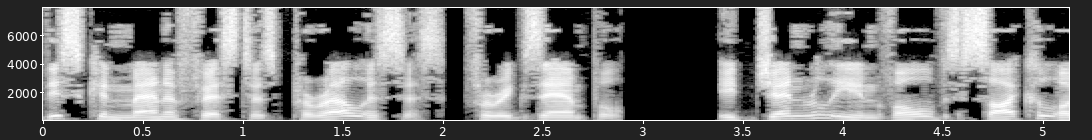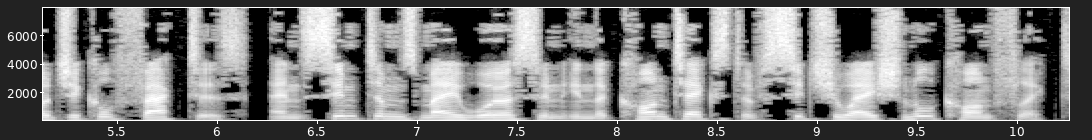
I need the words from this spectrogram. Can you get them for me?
This can manifest as paralysis, for example. It generally involves psychological factors, and symptoms may worsen in the context of situational conflict.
